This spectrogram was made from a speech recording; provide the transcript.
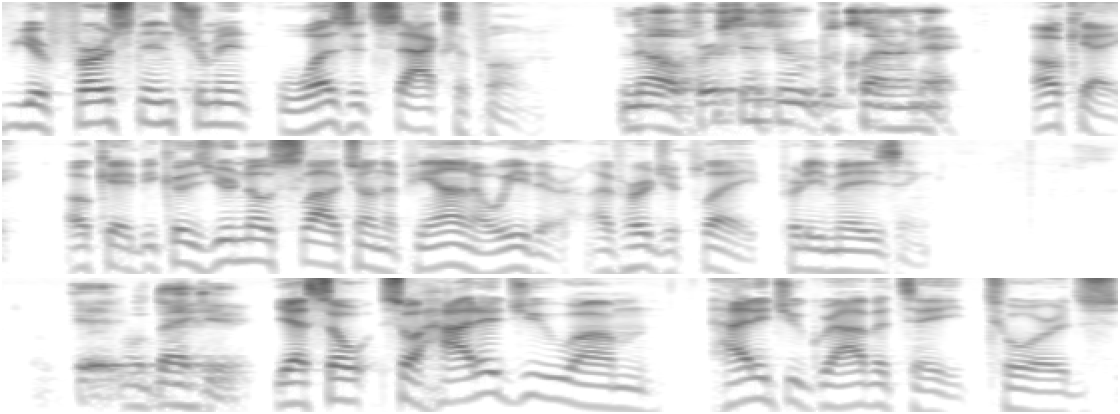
your first instrument was it saxophone? No, first instrument was clarinet. Okay, okay, because you're no slouch on the piano either. I've heard you play. Pretty amazing. Okay, well, thank you. Yeah. So so how did you um how did you gravitate towards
